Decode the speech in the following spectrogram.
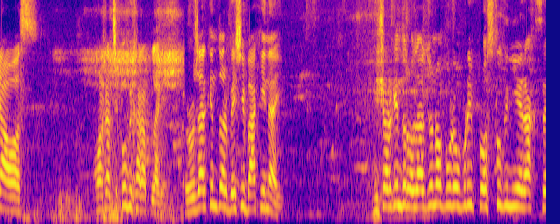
আওয়াজ। আমার কাছে খুবই খারাপ লাগে। রোজার কিন্তু আর বেশি বাকি নাই। মিশর কিন্তু রোজার জন্য পুরোপুরি প্রস্তুতি নিয়ে রাখছে।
